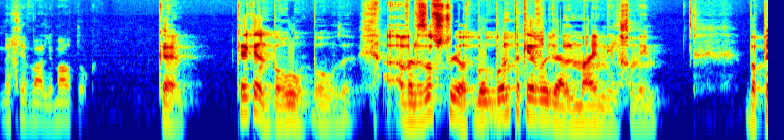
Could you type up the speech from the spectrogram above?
מחווה למרטוק. כן, כן, כן, ברור, ברור זה. אבל עזוב שטויות, בוא, בוא נתעכב רגע על מה הם נלחמים. בפ...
